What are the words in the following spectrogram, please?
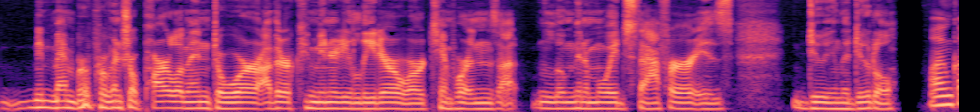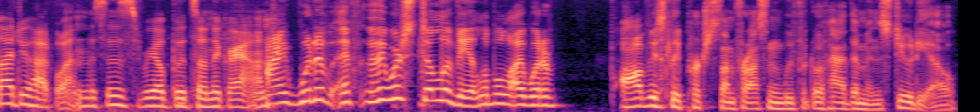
member of provincial parliament or other community leader or Tim Hortons uh, minimum wage staffer is doing the doodle. Well, I'm glad you had one. This is real boots on the ground. I would have, if they were still available, I would have obviously purchased them for us and we would have had them in studio.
